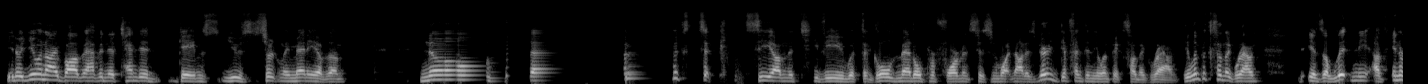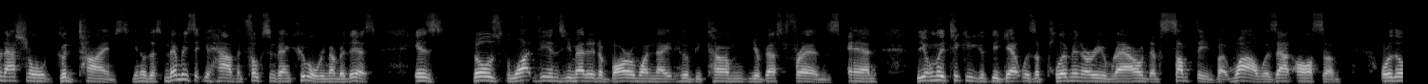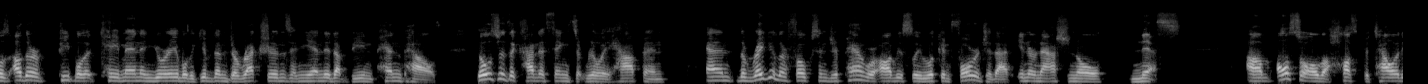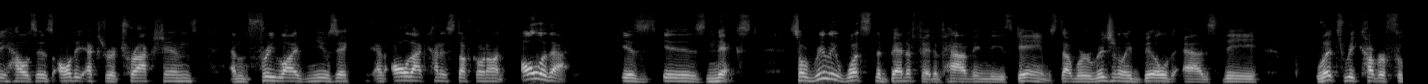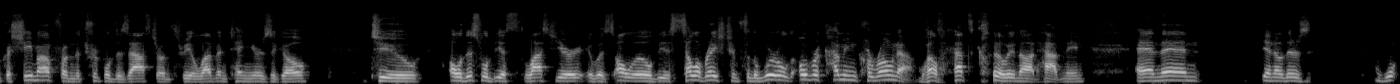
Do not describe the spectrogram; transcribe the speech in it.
You know, you and I, Bob, having attended games, used certainly many of them, know that Olympics that people see on the TV with the gold medal performances and whatnot is very different than the Olympics on the ground. The Olympics on the ground is a litany of international good times. You know, the memories that you have, and folks in Vancouver will remember this, is those Latvians you met at a bar one night who have become your best friends. And the only ticket you could get was a preliminary round of something, but wow, was that awesome. Or those other people that came in and you were able to give them directions and you ended up being pen pals. Those are the kind of things that really happen and the regular folks in Japan were obviously looking forward to that internationalness. Um, also, all the hospitality houses, all the extra attractions, and free live music, and all that kind of stuff going on. All of that is is nixed. So, really, what's the benefit of having these games that were originally billed as the let's recover Fukushima from the triple disaster on 311 10 years ago to oh, this will be a last year it was oh it'll be a celebration for the world overcoming corona. Well, that's clearly not happening. And then, you know, there's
